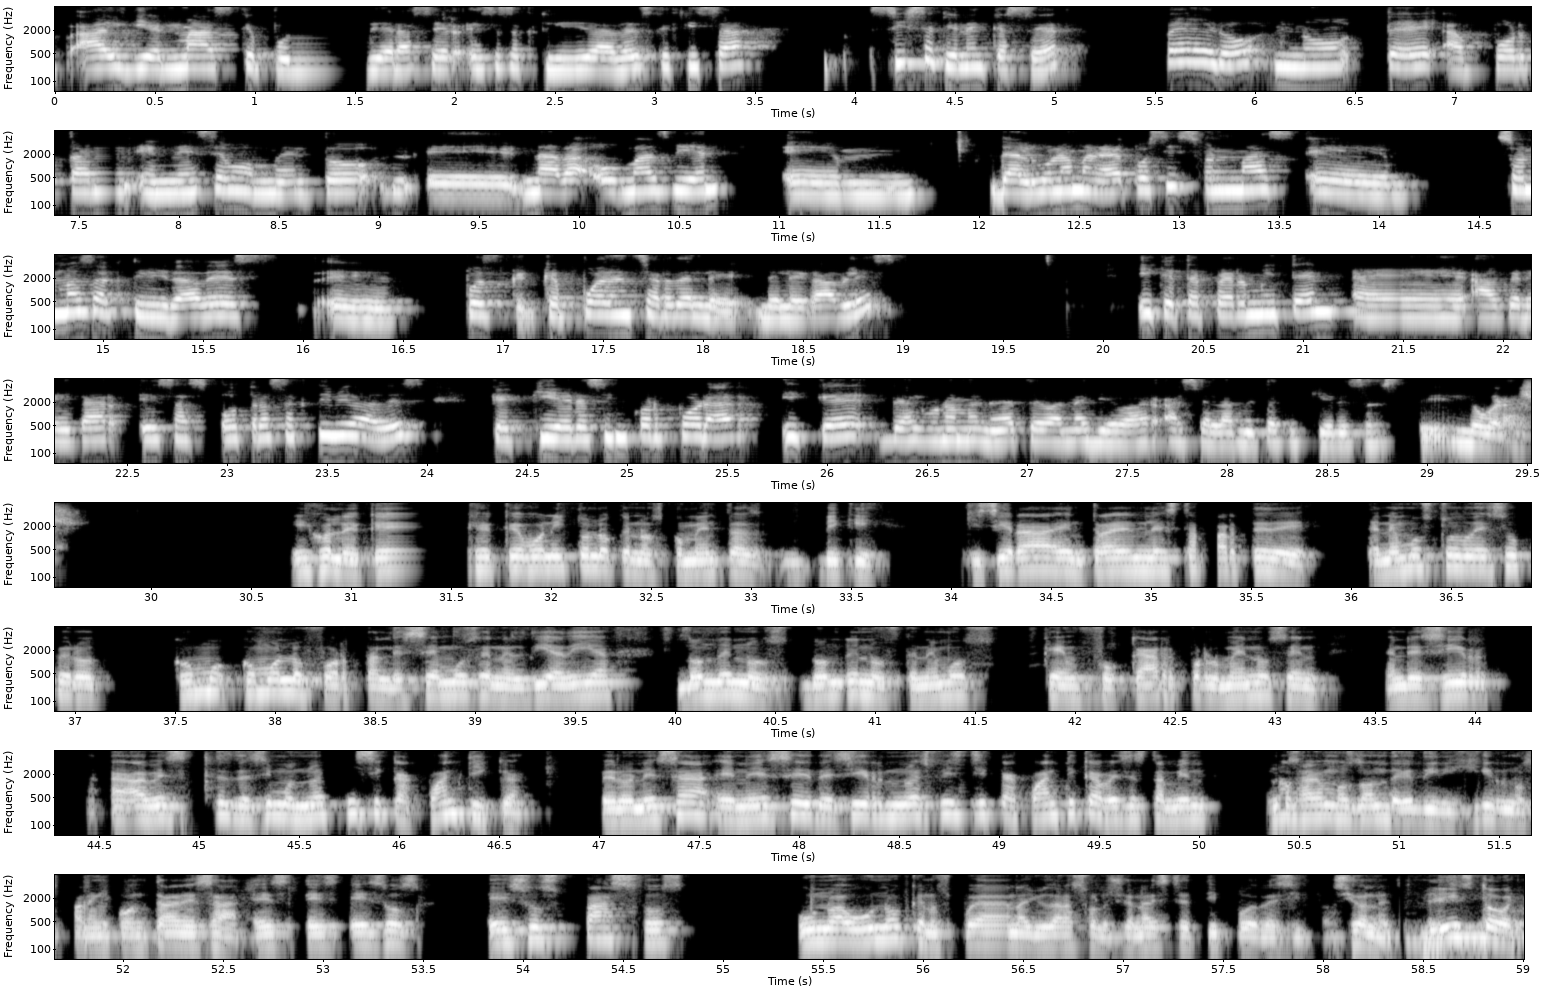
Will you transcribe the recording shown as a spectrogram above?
a alguien más que pudiera hacer esas actividades que quizá sí se tienen que hacer, pero no te aportan en ese momento eh, nada, o más bien, em, de alguna manera, pues sí, son más son más actividades eh, pues que, pueden ser delegables y que te permiten eh, agregar esas otras actividades que quieres incorporar y que de alguna manera te van a llevar hacia la meta que quieres este, lograr. Híjole, qué, qué, qué bonito lo que nos comentas, Vicky. Quisiera entrar en esta parte de, tenemos todo eso, pero ¿cómo, cómo lo fortalecemos en el día a día? ¿Dónde nos, dónde nos tenemos que enfocar, por lo menos en, en decir, a veces decimos no es física cuántica, pero en, esa, en ese decir no es física cuántica, a veces también no sabemos dónde dirigirnos para encontrar esa, es, esos, esos pasos uno a uno que nos puedan ayudar a solucionar este tipo de situaciones. Listo,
